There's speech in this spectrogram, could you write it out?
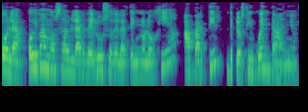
Hola, hoy vamos a hablar del uso de la tecnología a partir de los 50 años.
